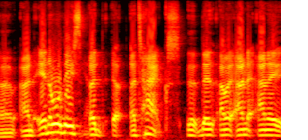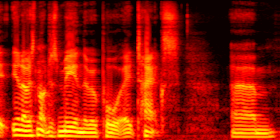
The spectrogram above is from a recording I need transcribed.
Um, and in all these yeah. a- attacks, I mean, and and it, you know, it's not just me in the report. It attacks, um,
